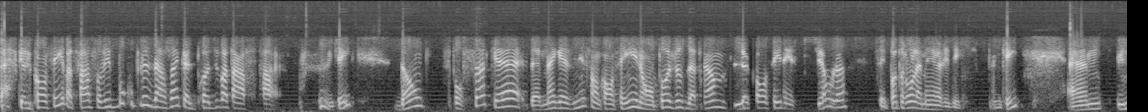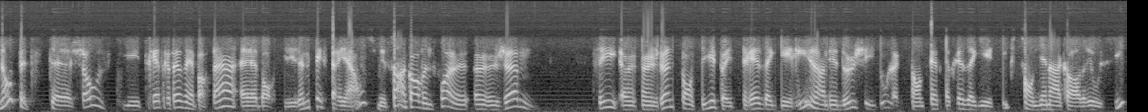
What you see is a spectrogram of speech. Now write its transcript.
Parce que le conseiller va te faire sauver beaucoup plus d'argent que le produit va t'en faire. OK? Donc, c'est pour ça que de magasiner son conseiller, non pas juste de prendre le conseiller d'institution, là, c'est pas trop la meilleure idée. Euh, une autre petite euh, chose qui est très, très, très important, euh, bon, les d'expérience, mais ça, encore une fois, un, un jeune, un, un, jeune conseiller peut être très aguerri. J'en ai deux chez nous là, qui sont très, très, très aguerris puis qui sont bien encadrés aussi.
